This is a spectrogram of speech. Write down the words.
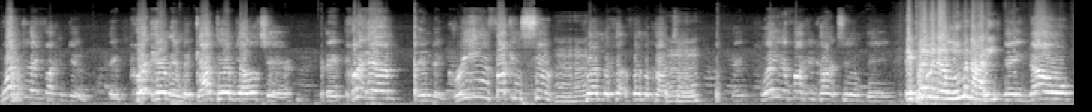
What do they fucking do? They put him in the goddamn yellow chair. They put him in the green fucking suit Mm-hmm. from the from the cartoon. They play the fucking cartoon thing. They put him in the Illuminati. They know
